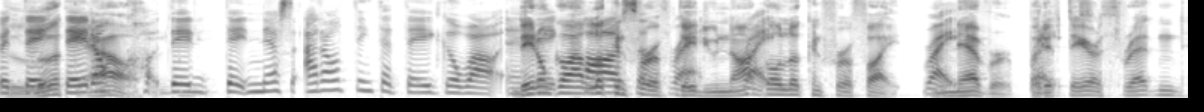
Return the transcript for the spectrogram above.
But they, Look they don't out. ca- they they nec- I don't think that they go out and they don't go out looking for a. threat. They do not Right. go looking for a fight. Right. Never. But if they are threatened,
